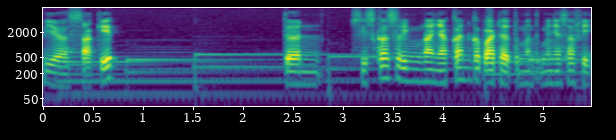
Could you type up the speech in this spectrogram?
ya sakit. Dan Siska sering menanyakan kepada teman-temannya Safik,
